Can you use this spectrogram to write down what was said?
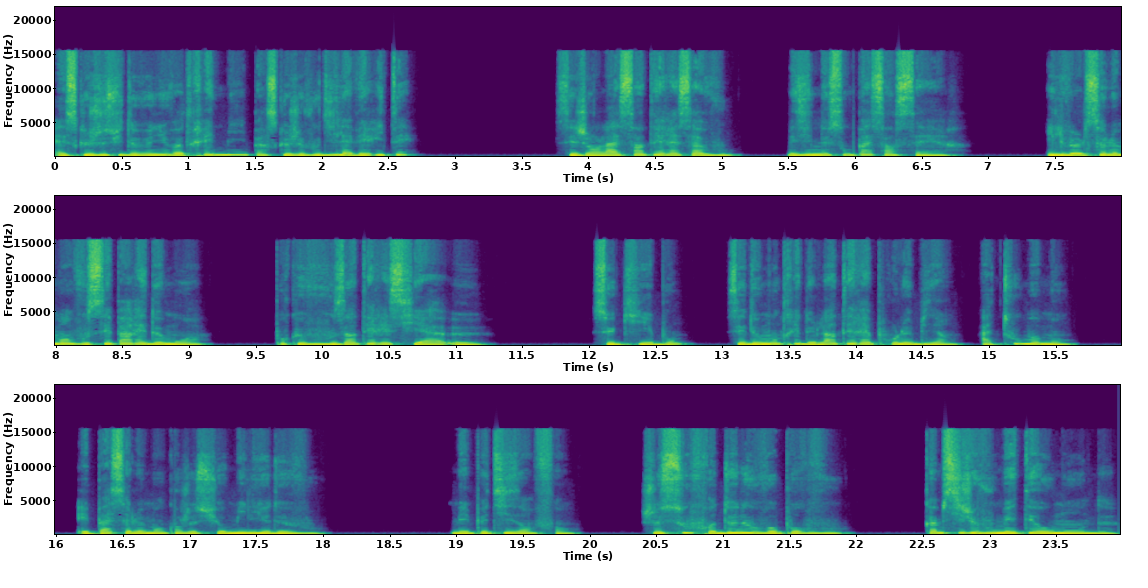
est-ce que je suis devenu votre ennemi parce que je vous dis la vérité? Ces gens-là s'intéressent à vous, mais ils ne sont pas sincères. Ils veulent seulement vous séparer de moi, pour que vous vous intéressiez à eux. Ce qui est bon, c'est de montrer de l'intérêt pour le bien, à tout moment, et pas seulement quand je suis au milieu de vous. Mes petits enfants, je souffre de nouveau pour vous, comme si je vous mettais au monde.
